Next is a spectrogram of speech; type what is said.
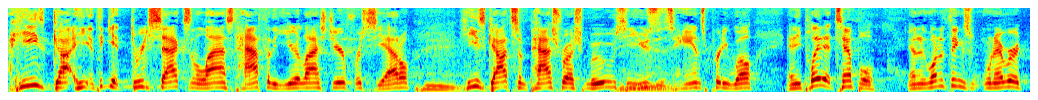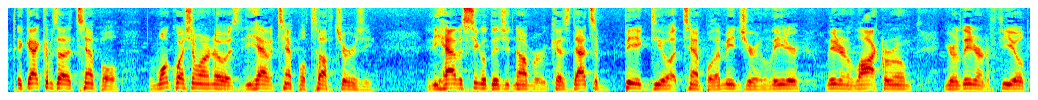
He's got. He, I think he had three sacks in the last half of the year last year for Seattle. Hmm. He's got some pass rush moves. He hmm. uses his hands pretty well, and he played at Temple. And one of the things, whenever a guy comes out of Temple, the one question I want to know is, did he have a Temple tough jersey? Did he have a single digit number? Because that's a big deal at Temple. That means you're a leader, leader in the locker room, you're a leader in the field,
